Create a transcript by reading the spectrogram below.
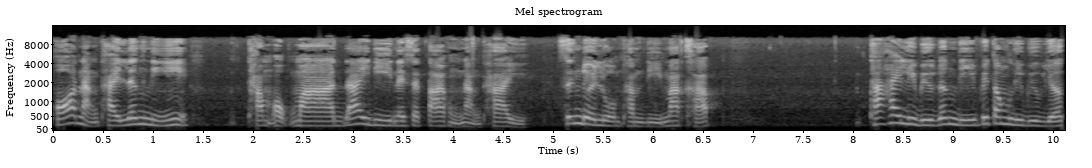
เพราะหนังไทยเรื่องนี้ทำออกมาได้ดีในสไตล์ของหนังไทย ซึ่งโดยรวมทำดีมากครับ ถ้าให้รีวิวเรื่องนี้ไม่ต้องรีวิวเยอะ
